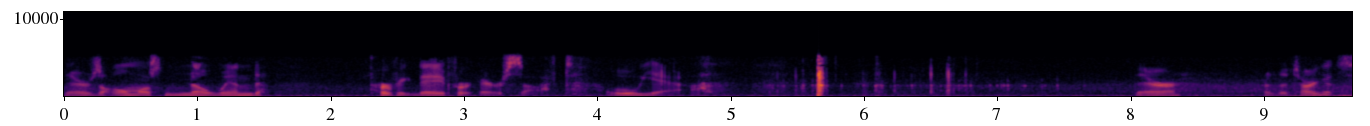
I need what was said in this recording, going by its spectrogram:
There's almost no wind. Perfect day for airsoft. Oh yeah. There are the targets.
